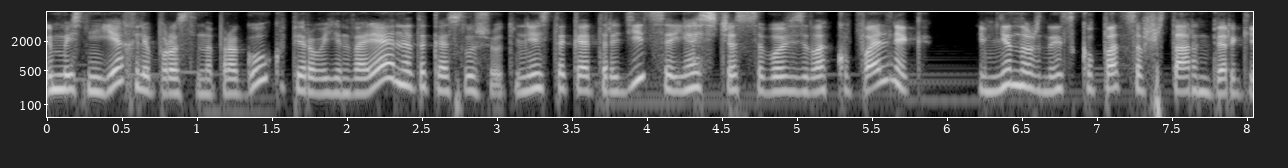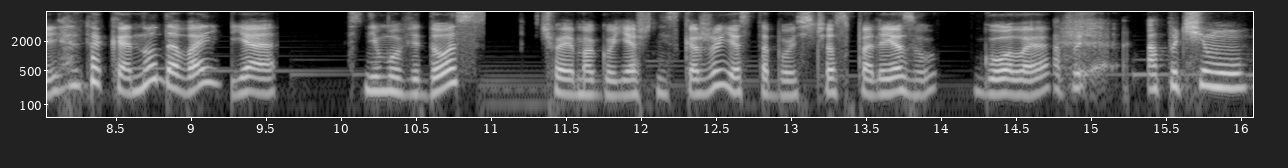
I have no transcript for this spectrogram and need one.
И мы с ней ехали просто на прогулку 1 января, и она такая, слушай, вот у меня есть такая традиция, я сейчас с собой взяла купальник, и мне нужно искупаться в Штарнберге. Я такая, ну давай, я сниму видос. Что я могу, я ж не скажу, я с тобой сейчас полезу голая. А, а почему?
